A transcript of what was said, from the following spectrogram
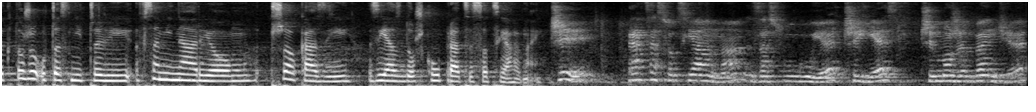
y, którzy uczestniczyli w seminarium przy okazji zjazdu Szkół Pracy Socjalnej. Czy praca socjalna zasługuje, czy jest, czy może będzie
